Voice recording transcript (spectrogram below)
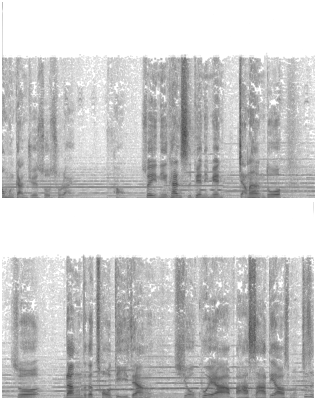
把我们感觉说出来，好，所以你看诗篇里面讲了很多，说让这个仇敌怎样羞愧啊，把他杀掉什么，就是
